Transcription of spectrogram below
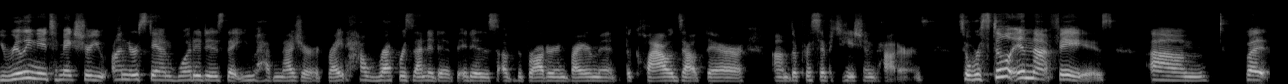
you really need to make sure you understand what it is that you have measured, right? How representative it is of the broader environment, the clouds out there, um, the precipitation patterns. So we're still in that phase. Um, but,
